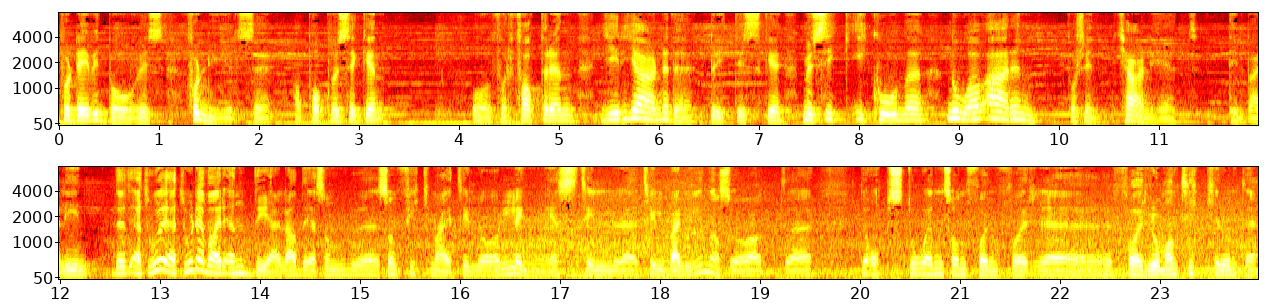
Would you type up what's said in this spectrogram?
for David Bowies fornyelse av popmusikken. Og forfatteren gir gjerne det britiske musikkikonet noe av æren for sin kjærlighet til Berlin. Det, jeg, tror, jeg, tror, det var en del av det som, som fikk meg til å lenges til, til Berlin. Altså at uh, det oppsto en sånn form for, for romantikk rundt det.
